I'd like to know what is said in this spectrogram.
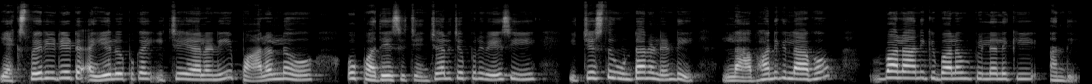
ఎక్స్పైరీ డేట్ అయ్యేలోపుగా ఇచ్చేయాలని పాలల్లో ఓ పదేసి చెంచాలు చెప్పున వేసి ఇచ్చేస్తూ ఉంటానులేండి. లాభానికి లాభం బలానికి బలం పిల్లలకి అంది.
